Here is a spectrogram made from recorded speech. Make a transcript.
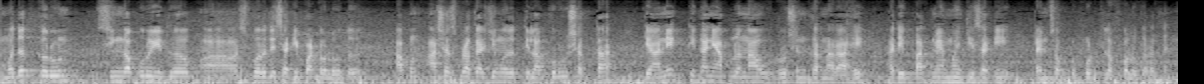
मदत करून सिंगापूर इथं स्पर्धेसाठी पाठवलं होतं. आपण अशाच प्रकारची मदत तिला करू शकता. ती अनेक ठिकाणी आपलं नाव रोशन करणार आहे. अधिक बातम्या माहितीसाठी टाइम्स ऑफ रिपोर्ट तिला फॉलो करत आहे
